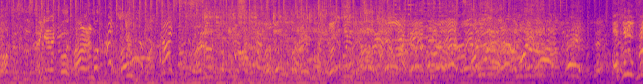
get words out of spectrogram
Ne yapıyorsunuz? Ne gerek var? Okulun kuralları!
